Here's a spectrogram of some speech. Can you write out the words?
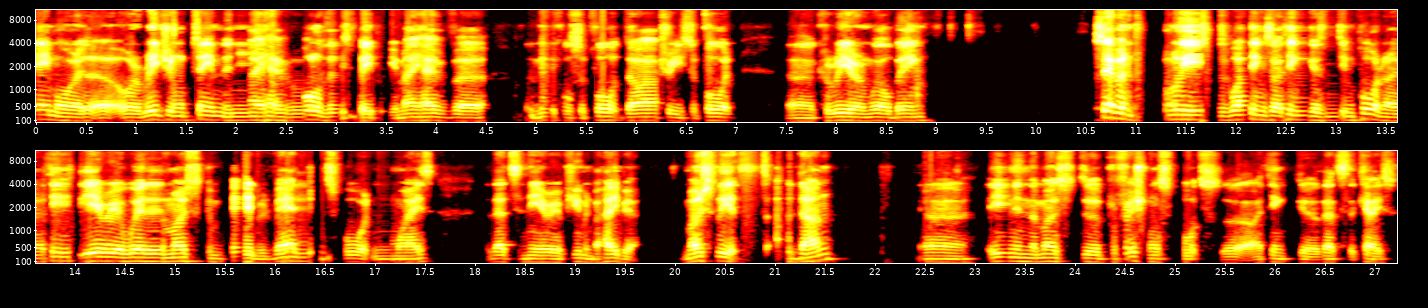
team or a, or a regional team, then you may have all of these people. You may have uh, medical support, dietary support, uh, career and well-being. Seven probably is one of the things I think is important. I think the area where the most competitive advantage in sport in ways, that's in the area of human behavior. Mostly it's done uh, even in the most uh, professional sports, uh, I think uh, that's the case.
